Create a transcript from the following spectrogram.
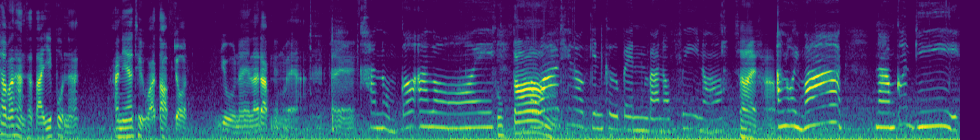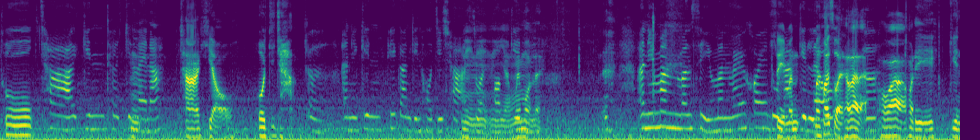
ชอบอาหารสไตล์ญี่ปุ่นนะ อันเนี้ยถือว่าตอบโจทย์อยู่ในระดับหนึ่งเลยอะเออขนมก็อร่อย ถูกต้อเพราะงว่าที่เรากินคือเป็นบานอฟฟี่เนาะใช่ครับ อร่อยมาก น้ำก็ดี ถูก ชากินเธอกินอะไรนะ ชาเขียวโฮจิชะ เออ อันนี้กินพี่การกินโฮจิชานี่ส่วนนี่ป๊อปนี่ยังกินไม่หมดเลย อันนี้มันมันสีมันไม่ค่อยดูสีมันน่ากินแล้วไม่ค่อยสวยเท่าไหร่แหละเออเพราะว่าพอดีกิน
